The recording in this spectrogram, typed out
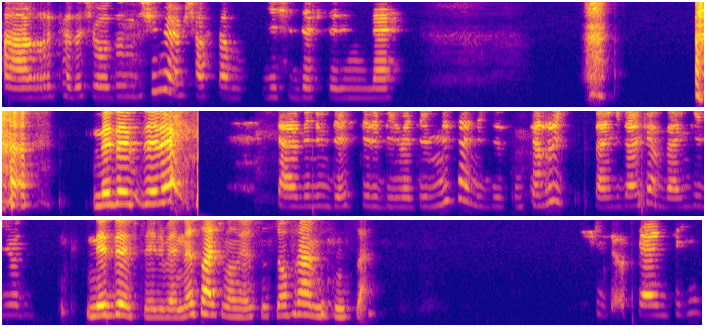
Arkadaş olduğunu düşünmüyorum şahsen yeşil defterinle. ne defteri? Sen benim defteri bilmediğimi mi zannediyorsun? Karı. Sen giderken ben geliyordum. Ne defteri be? Ne saçmalıyorsun? Sofran mısın sen? Şizofren değil.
